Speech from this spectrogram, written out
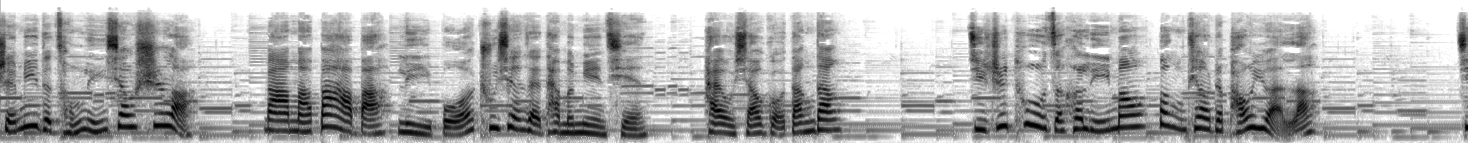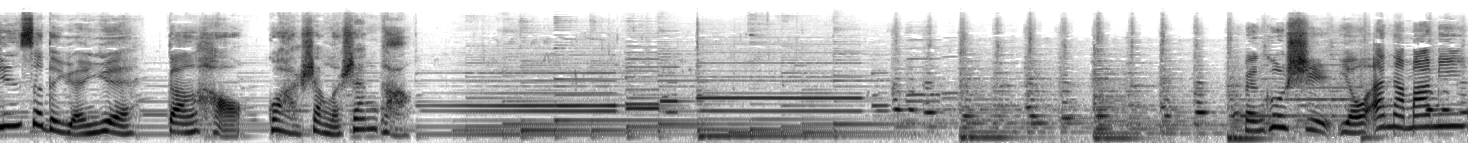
神秘的丛林消失了，妈妈、爸爸、李博出现在他们面前，还有小狗当当。几只兔子和狸猫蹦跳着跑远了。金色的圆月刚好挂上了山岗。本故事由安娜妈咪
